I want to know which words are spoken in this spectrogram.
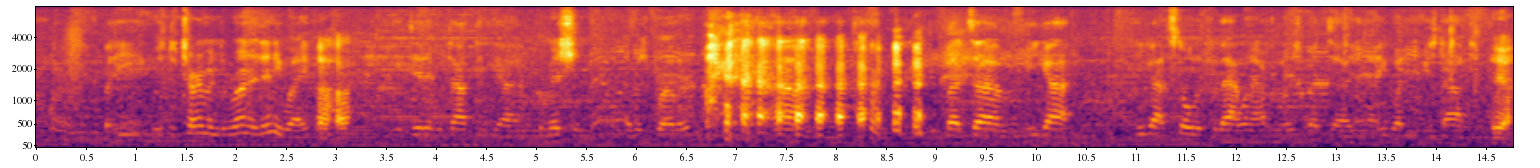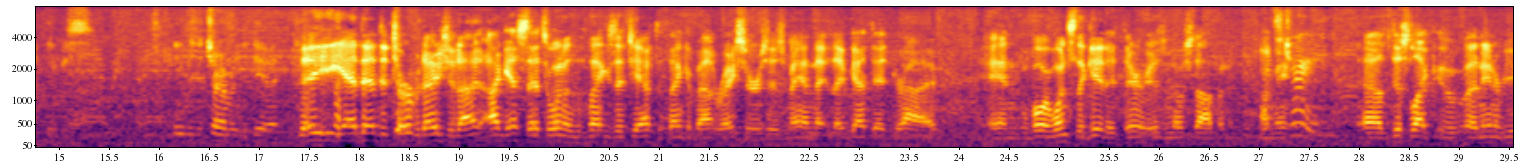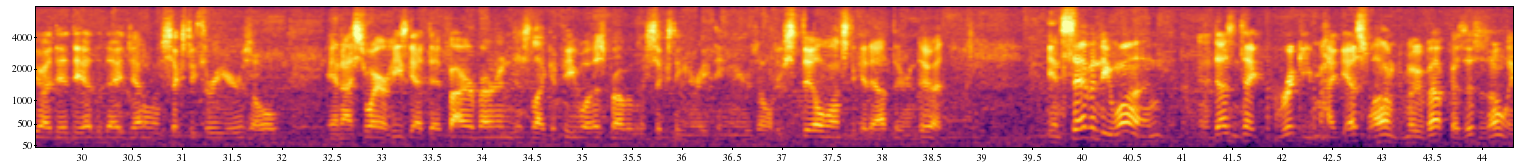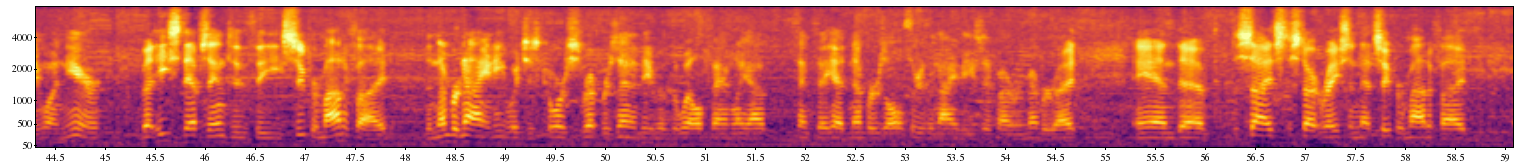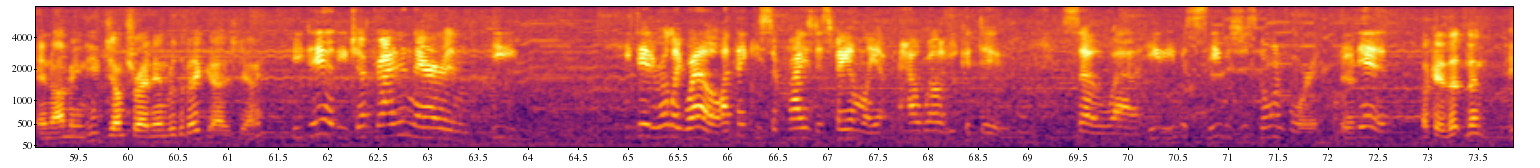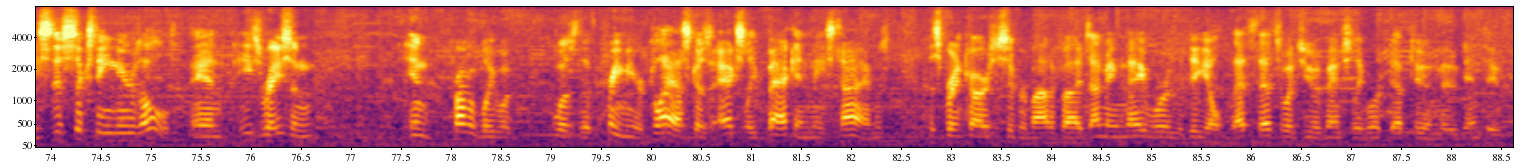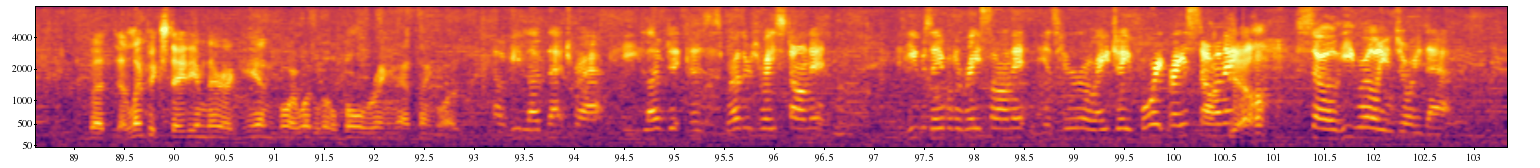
but he was determined to run it anyway. Uh huh. He did it without the uh, permission of his brother, Um, but um, he got he got scolded for that one afterwards. But uh, you know, he wasn't to be stopped. Yeah. He was he was determined to do it. he had that determination. I, I guess that's one of the things that you have to think about racers is, man, they, they've got that drive. And boy, once they get it, there is no stopping it. I That's mean, true. Uh, just like an interview I did the other day, gentleman, 63 years old, and I swear he's got that fire burning just like if he was probably 16 or 18 years old. He still wants to get out there and do it. In 71, and it doesn't take Ricky, I guess, long to move up because this is only one year, but he steps into the super modified, the number 90, which is, of course, representative of the Weld family. I think they had numbers all through the 90s, if I remember right and uh, decides to start racing that super modified. And I mean, he jumps right in with the big guys, Jenny. He did. He jumped right in there, and he he did really well. I think he surprised his family at how well he could do. So uh, he, he was he was just going for it. He did. Okay, that, then he's just 16 years old, and he's racing in probably what was the premier class because actually back in these times, the sprint cars, the super modifieds, I mean, they were the deal. That's that's what you eventually worked up to and moved into. But Olympic Stadium there again, boy, what a little bull ring that thing was. Oh, he loved that track. He loved it because his brothers raced on it, and, he was able to race on it, and his hero AJ Foyt raced on it. Yeah. So he really enjoyed that.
